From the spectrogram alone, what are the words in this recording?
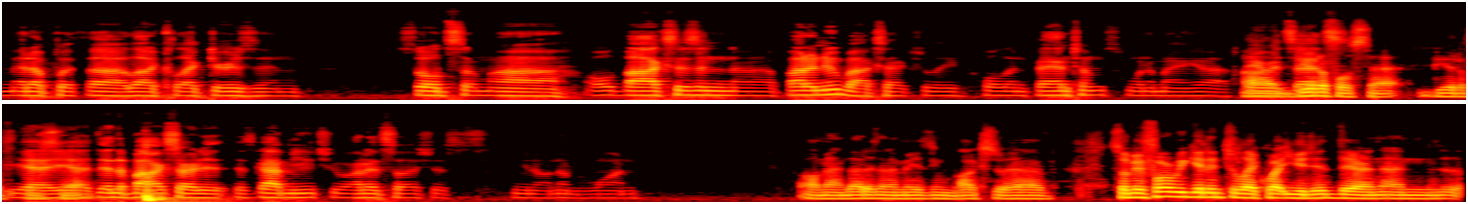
Met up with uh, a lot of collectors and sold some uh, old boxes and uh, bought a new box actually. Holon Phantoms, one of my uh, Oh, favorite sets. beautiful set, beautiful. Yeah, set. yeah. Then the box art it, it's got Mewtwo on it, so that's just you know number one. Oh man, that is an amazing box to have. So before we get into like what you did there, and and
